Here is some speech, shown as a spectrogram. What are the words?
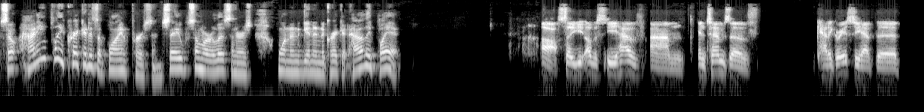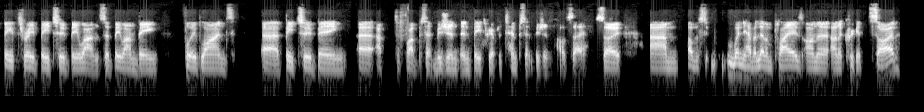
So, how do you play cricket as a blind person? Say some of our listeners wanting to get into cricket, how do they play it? Oh, so you obviously you have um, in terms of categories. So you have the B3, B2, B1. So B1 being fully blind, uh, B2 being uh, up to 5% vision, and B3 up to 10% vision, I would say. So um, obviously, when you have 11 players on a, on a cricket side,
